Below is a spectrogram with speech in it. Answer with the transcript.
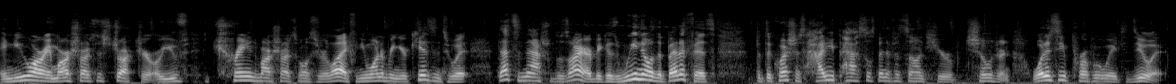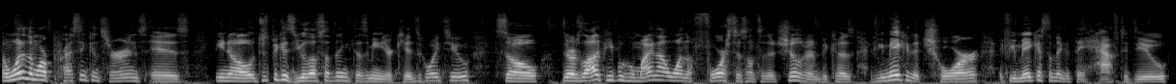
and you are a martial arts instructor or you've trained martial arts most of your life and you want to bring your kids into it, that's a natural desire because we know the benefits, but the question is how do you pass those benefits on to your children? What is the appropriate way to do it? And one of the more pressing concerns is, you know, just because you love something doesn't mean your kid's going to. So there's a lot of people who might not want to force this onto their children because if you make it a chore, if you make it something that they have to do,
